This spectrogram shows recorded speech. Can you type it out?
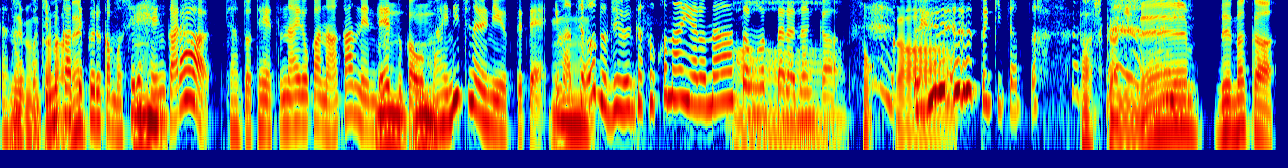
あの、自分からね。こっち向かってくるかもしれへんから、ちゃんと手つないどかなあかんねんでとかをうんうん。毎日のように言ってて、うん。今ちょうど自分がそこなんやろなと思ったらなんかあーそっか。うるーっときちゃった。確かにね、でなんか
